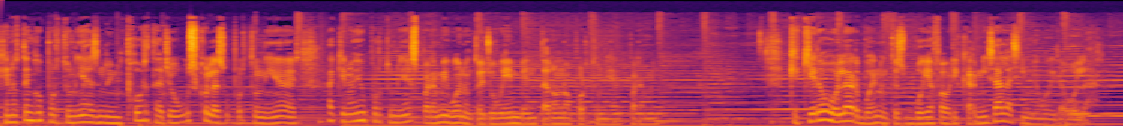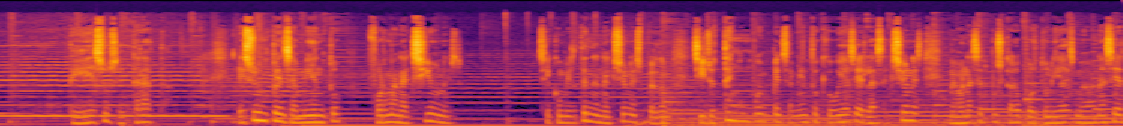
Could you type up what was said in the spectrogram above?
Que no tengo oportunidades, no importa, yo busco las oportunidades. Aquí no hay oportunidades para mí, bueno, entonces yo voy a inventar una oportunidad para mí. Que quiero volar, bueno, entonces voy a fabricar mis alas y me voy a ir a volar. De eso se trata. Es un pensamiento, forman acciones. Se convierten en acciones, perdón. Si yo tengo un buen pensamiento, ¿qué voy a hacer? Las acciones me van a hacer buscar oportunidades, me van a hacer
